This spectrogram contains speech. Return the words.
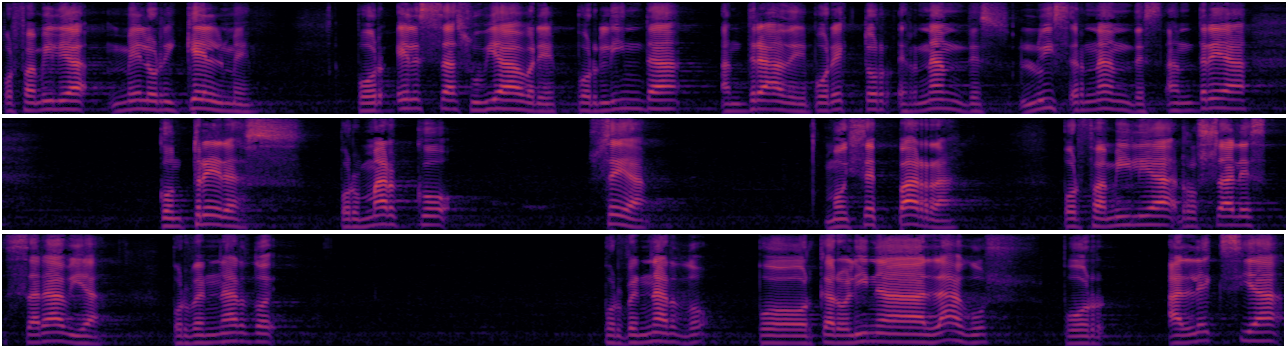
por familia Melo Riquelme, por Elsa Subiabre, por Linda Andrade, por Héctor Hernández, Luis Hernández, Andrea Contreras, por Marco Sea, Moisés Parra, por familia Rosales Sarabia, por Bernardo, por Bernardo, por Carolina Lagos, por Alexia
